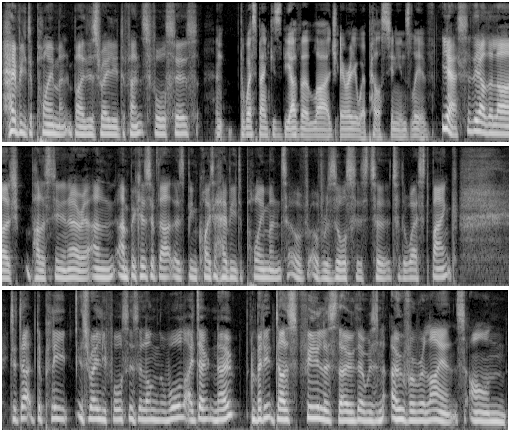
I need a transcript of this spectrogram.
heavy deployment by the Israeli Defense Forces. And the West Bank is the other large area where Palestinians live. Yes, the other large Palestinian area. And, and because of that, there's been quite a heavy deployment of, of resources to, to the West Bank. Did that deplete Israeli forces along the wall? I don't know. But it does feel as though there was an over reliance on,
